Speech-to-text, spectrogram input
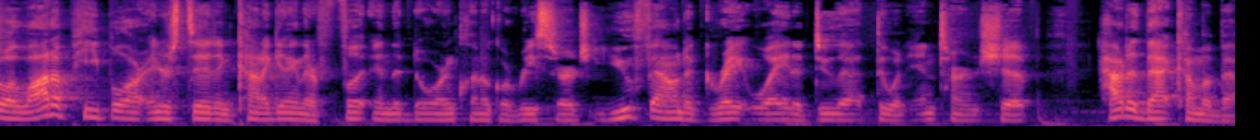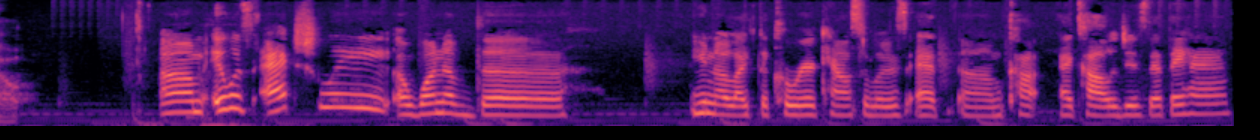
so a lot of people are interested in kind of getting their foot in the door in clinical research. You found a great way to do that through an internship. How did that come about? Um, it was actually uh, one of the you know, like the career counselors at um, co- at colleges that they have.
